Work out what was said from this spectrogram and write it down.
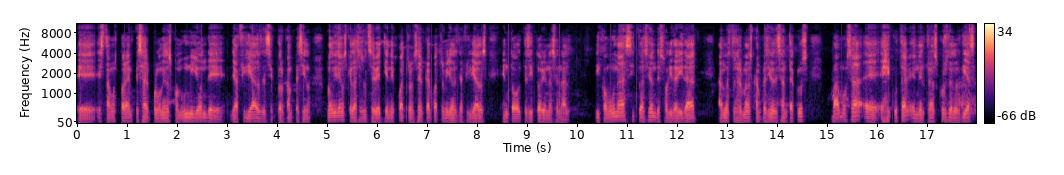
Eh, estamos para empezar por lo menos con un millón de, afiliados del sector campesino. No olvidemos que la CSUCB tiene cuatro, cerca de cuatro millones de afiliados en todo el territorio nacional. Y como una situación de solidaridad, a nuestros hermanos campesinos de Santa Cruz, vamos a eh, ejecutar en el transcurso de los días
